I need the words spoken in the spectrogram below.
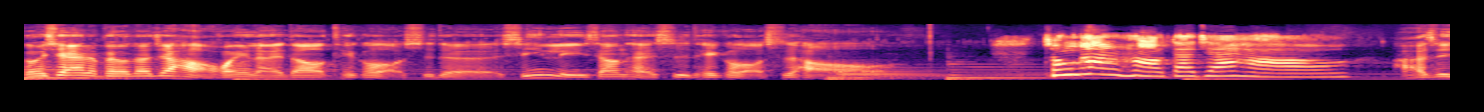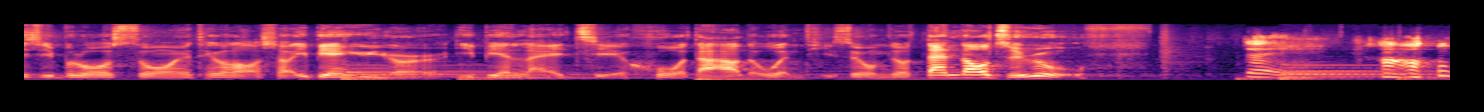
各位亲爱的朋友，大家好，欢迎来到 Taco 老师的心灵相谈室。Taco 老师好，钟汉好，大家好。好，这集不啰嗦，因为 Taco 老师要一边育儿一边来解惑大家的问题，所以我们就单刀直入。对，好。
